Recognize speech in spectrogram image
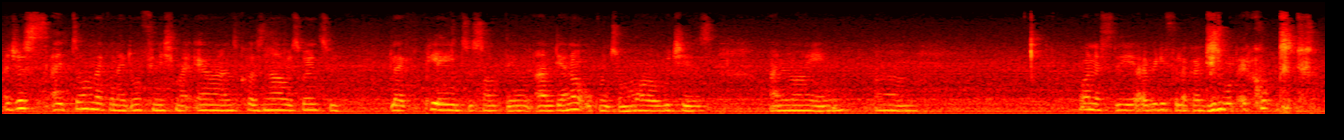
I just I don't like when I don't finish my errands because now it's going to like play into something, and they're not open tomorrow, which is annoying. Um, honestly, I really feel like I did what I could.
